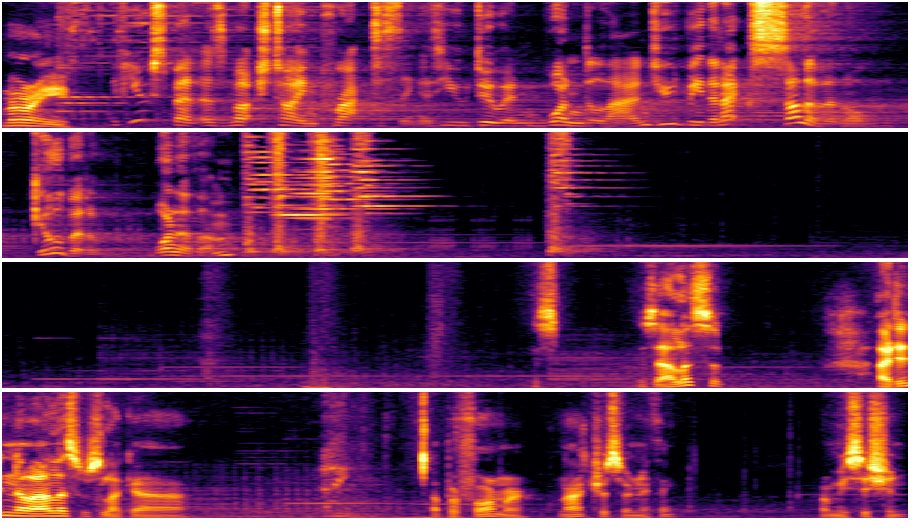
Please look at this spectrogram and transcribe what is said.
Memory. If you spent as much time practicing as you do in Wonderland, you'd be the next Sullivan or Gilbert or one of them. Is, is Alice a... I didn't know Alice was like a... A performer, an actress or anything. Or musician.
